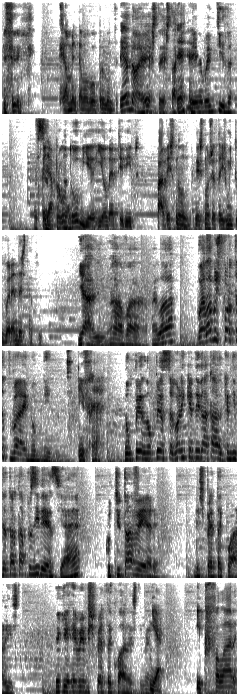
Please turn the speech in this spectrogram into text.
Realmente é uma boa pergunta. É, não, é esta. Esta aqui É, é, bem metida. É Se calhar perguntou-me e, ele deve ter dito: pá, desde que não, desde que não chateis muito varandas, está tudo. Yeah, ah, vá, vai lá. Vai lá, mas porta-te bem, meu menino. Não, não penses agora em candidatar- candidatar-te à presidência, hein? que o tio está a ver. É espetacular isto. É, é mesmo espetacular este evento. Yeah. E por falar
